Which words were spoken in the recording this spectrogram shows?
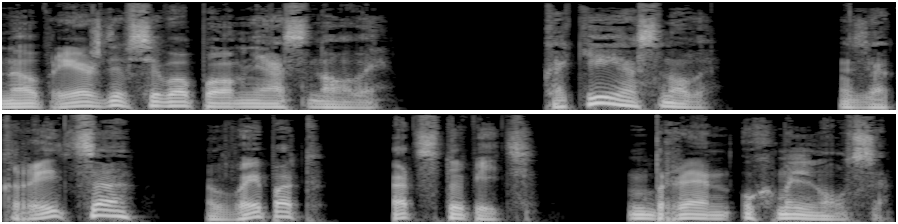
Но прежде всего помни основы. Какие основы? Закрыться, выпад, отступить. Брен ухмыльнулся.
